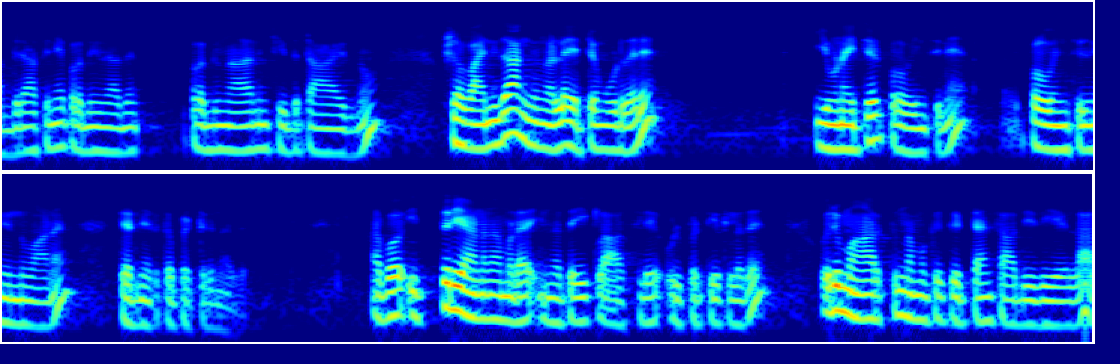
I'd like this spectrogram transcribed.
മദ്രാസിനെ പ്രതിനിധാനം പ്രതിനിധാനം ചെയ്തിട്ടായിരുന്നു. പക്ഷേ വനിതാ അംഗങ്ങളിൽ ഏറ്റവും കൂടുതൽ യുണൈറ്റഡ് പ്രൊവിൻസിനെ പ്രൊവിൻസിൽ നിന്നുമാണ് തിരഞ്ഞെടുക്കപ്പെട്ടിരുന്നത്. അപ്പോൾ ഇത്രയാണ് നമ്മുടെ ഇന്നത്തെ ഈ ക്ലാസ്സിൽ ഉൾപ്പെടുത്തിയിട്ടുള്ളത്. ഒരു മാർക്ക് നമുക്ക് കിട്ടാൻ സാധ്യതയുള്ള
